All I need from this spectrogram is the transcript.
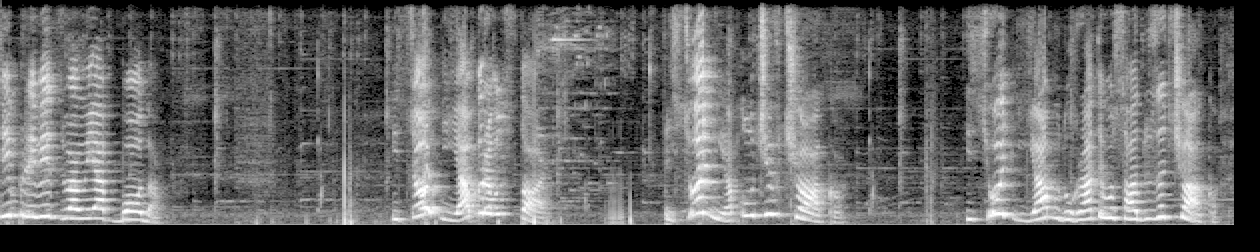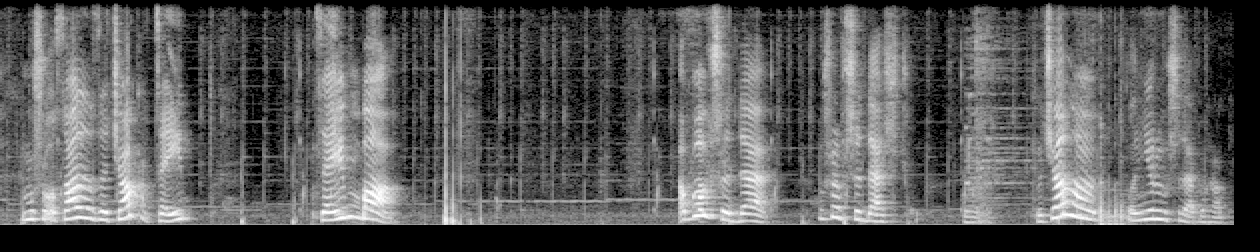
Всім привіт, з вами я Бода. І сьогодні я Бравл Старс. І сьогодні я получив Чака. І сьогодні я буду грати в осаду за Чака. Тому що осада за Чака це, це імба. Або в ШД. Ну що в ШДшечку. Спочатку планую в ШД пограти.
